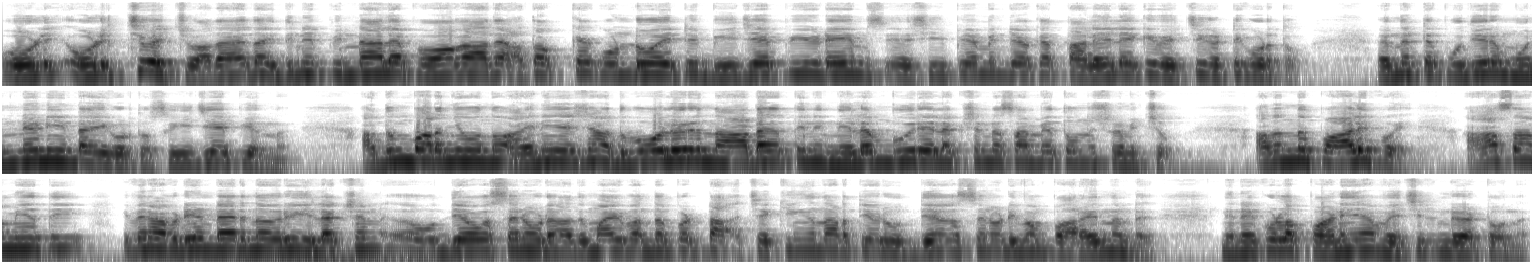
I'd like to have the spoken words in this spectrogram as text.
ഒളി ഒളിച്ചു വെച്ചു. അതായത് ഇതിന് പിന്നാലെ പോകാതെ അതൊക്കെ കൊണ്ടുപോയിട്ട് ബി ജെ പിയുടെയും സി പി എമ്മിന്റെയും ഒക്കെ തലയിലേക്ക് വെച്ച് കെട്ടിക്കൊടുത്തു. എന്നിട്ട് പുതിയൊരു മുന്നണി ഉണ്ടാക്കി കൊടുത്തു സി ജെ പി എന്ന്. അതും പറഞ്ഞു വന്നു. അതിനുശേഷം അതുപോലൊരു നാടകത്തിന് നിലമ്പൂർ ഇലക്ഷന്റെ സമയത്തൊന്ന് ശ്രമിച്ചു. അതൊന്ന് പാളിപ്പോയി. ആ സമയത്ത് ഇവൻ അവിടെ ഉണ്ടായിരുന്ന ഒരു ഇലക്ഷൻ ഉദ്യോഗസ്ഥനോട് അതുമായി ബന്ധപ്പെട്ട ചെക്കിംഗ് നടത്തിയ ഒരു ഉദ്യോഗസ്ഥനോട് ഇവൻ പറയുന്നുണ്ട് നിനക്കുള്ള പണി ഞാൻ വെച്ചിട്ടുണ്ട് കേട്ടോ എന്ന്.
